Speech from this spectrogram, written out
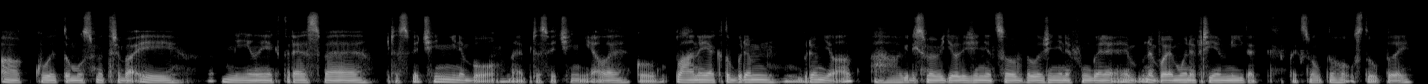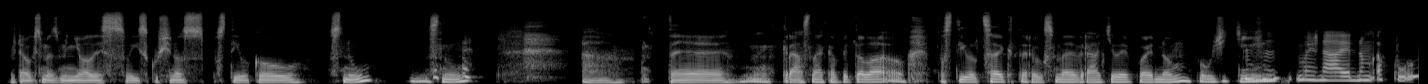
a kvůli tomu jsme třeba i měnili některé své přesvědčení, nebo ne přesvědčení, ale jako plány, jak to budeme budem dělat. A když jsme viděli, že něco vyloženě nefunguje nebo je mu nepříjemný, tak, tak jsme u toho ustoupili. Možná už jsme zmiňovali svoji zkušenost s postýlkou snů. snů. A to je krásná kapitola o postýlce, kterou jsme vrátili po jednom použití. Mm-hmm, možná jednom a půl.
